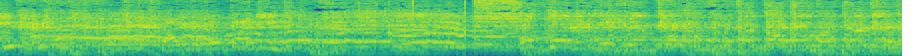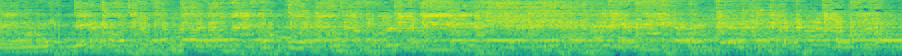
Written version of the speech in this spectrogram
Please.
